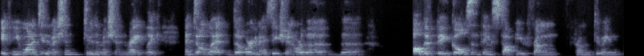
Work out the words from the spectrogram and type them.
if you want to do the mission do the mission right? Like and don't let the organization or the the all the big goals and things stop you from from doing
